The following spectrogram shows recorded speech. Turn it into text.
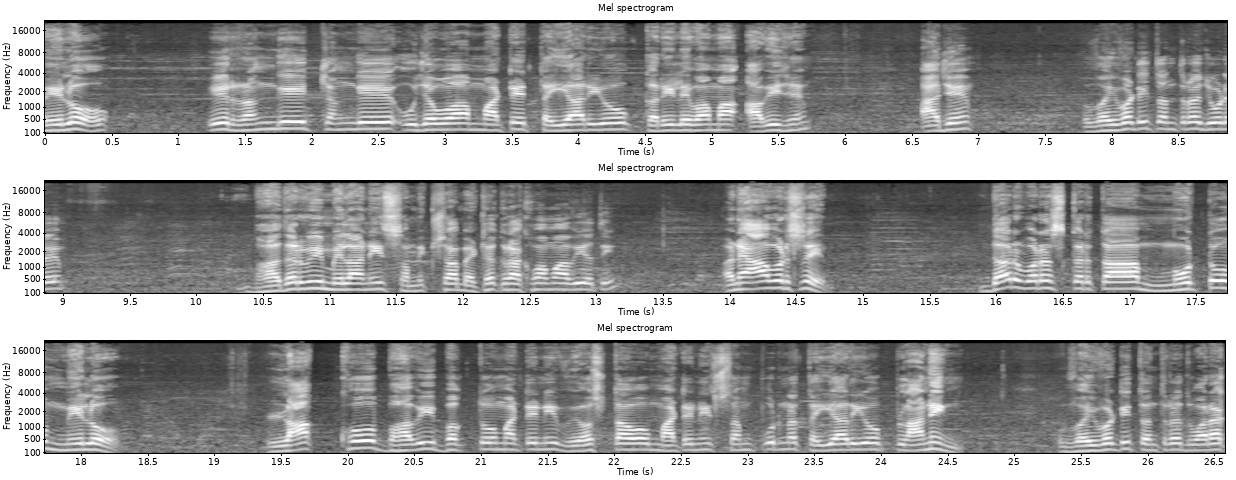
મેલો એ રંગે ચંગે ઉજવવા માટે તૈયારીઓ કરી લેવામાં આવી છે. આજે વહીવટી તંત્ર જોડે ભાદરવી મેળાની સમીક્ષા બેઠક રાખવામાં આવી હતી. અને આ વર્ષે દર વર્ષ કરતાં મોટો મેલો લાખો ભાવિ ભક્તો માટેની વ્યવસ્થાઓ માટેની સંપૂર્ણ તૈયારીઓ પ્લાનિંગ વહીવટી તંત્ર દ્વારા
